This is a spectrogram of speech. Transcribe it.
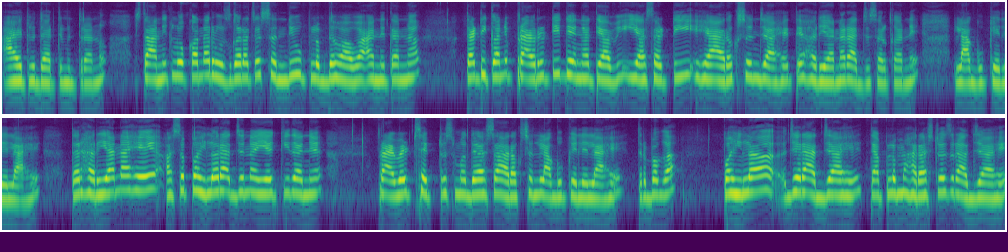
आहेत विद्यार्थी मित्रांनो. स्थानिक लोकांना रोजगाराच्या संधी उपलब्ध व्हावं आणि त्यांना त्या ठिकाणी प्रायोरिटी देण्यात यावी यासाठी हे आरक्षण जे आहे ते हरियाणा राज्य सरकारने लागू केलेलं आहे. तर हरियाणा हे असं पहिलं राज्य नाही आहे की त्याने प्रायव्हेट सेक्टर्समध्ये असं आरक्षण लागू केलेलं आहे. तर बघा पहिलं जे राज्य आहे ते आपलं महाराष्ट्रच राज्य आहे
